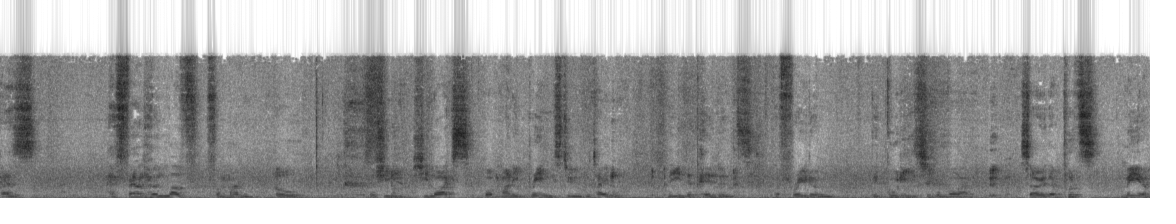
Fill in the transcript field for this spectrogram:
has has found her love for money. Oh, So she she likes what money brings to the table, the independence, the freedom, the goodies she can buy. So that puts me in a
